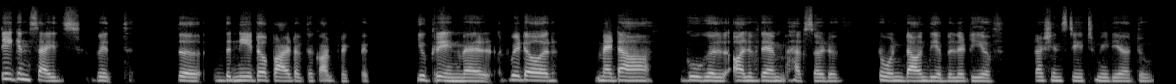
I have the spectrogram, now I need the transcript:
taken sides with the the NATO part of the conflict with Ukraine, where Twitter, Meta, Google, all of them have sort of toned down the ability of Russian state media to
